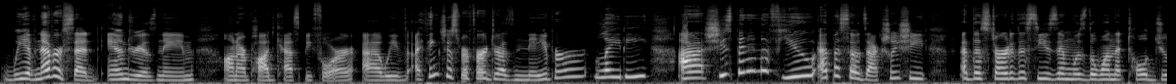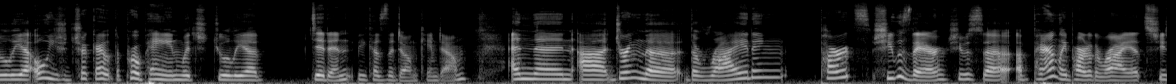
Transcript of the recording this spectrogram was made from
we have never said Andrea's name on our podcast before. Uh, we've, I think, just referred to her as Neighbor Lady. Uh, she's been in a few episodes, actually. She, at the start of the season, was the one that told Julia, oh, you should check out the propane, which Julia didn't because the dome came down. And then uh, during the, the rioting parts, she was there. She was uh, apparently part of the riots. She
